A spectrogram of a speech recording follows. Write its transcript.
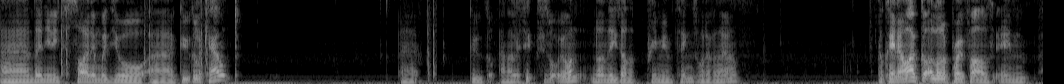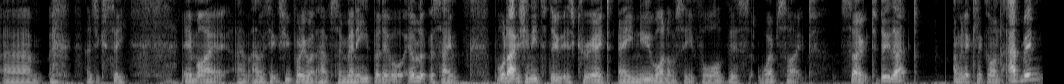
and then you need to sign in with your uh, Google account. Uh, Google Analytics is what we want, none of these other premium things, whatever they are. Okay, now I've got a lot of profiles in, um, as you can see, in my um, analytics. You probably won't have so many, but it'll, it'll look the same. But what I actually need to do is create a new one, obviously, for this website. So to do that, I'm going to click on Admin.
